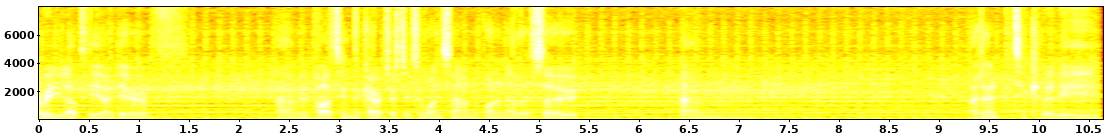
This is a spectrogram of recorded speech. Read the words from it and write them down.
I really love the idea of um, imparting the characteristics of one sound upon another. So um, I don't particularly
